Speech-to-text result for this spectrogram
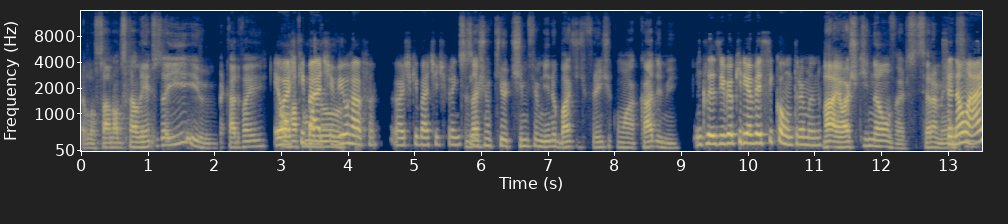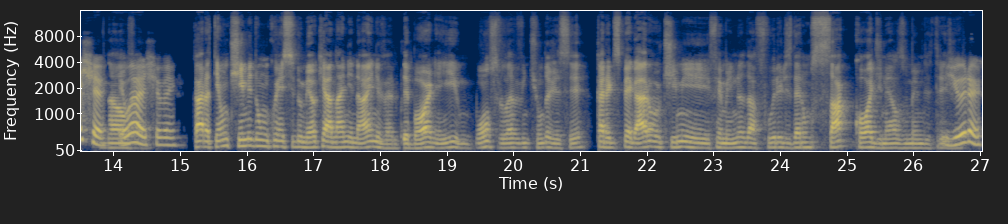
lançar novos talentos aí e o mercado vai. Eu Ó, o acho Rafa que bate, mandou- viu, Rafa? Eu acho que bate de frente. Vocês sim. acham que o time feminino bate de frente com a Academy? Inclusive, eu queria ver esse contra, mano. Ah, eu acho que não, velho. Sinceramente. Você não acha? Não, eu velho. acho, velho. Cara, tem um time de um conhecido meu que é a 99, velho. The Born aí, um monstro, level 21 da GC. Cara, eles pegaram o time feminino da Fúria, eles deram um sacode nelas no MD3. Jura?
